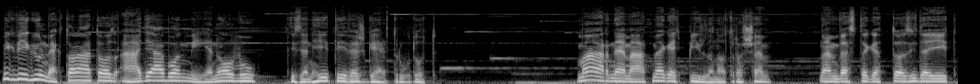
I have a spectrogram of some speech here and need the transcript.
míg végül megtalálta az ágyában mélyen alvó 17 éves Gertrúdot. Már nem állt meg egy pillanatra sem, nem vesztegette az idejét,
